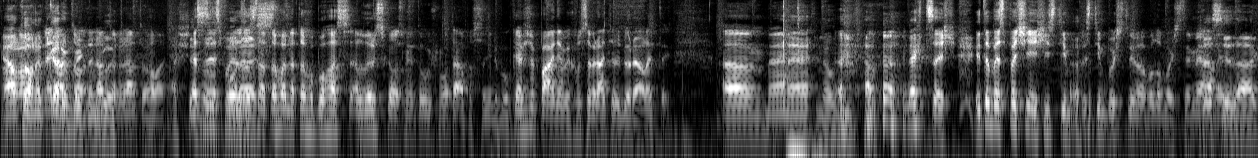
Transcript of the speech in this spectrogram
Já to hnedka nedám jdu to, nedám to, nedám tohle. Až Já jsem si vzpomněl zase na toho, na toho boha z Elder Scrolls, mě to už motá poslední dobou. Každopádně, abychom se vrátili do reality. Um, Ne, ne, neodmítám. nechceš, je to bezpečnější s tím, s tím božstvím a polobožstvím. já Přesně tak.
